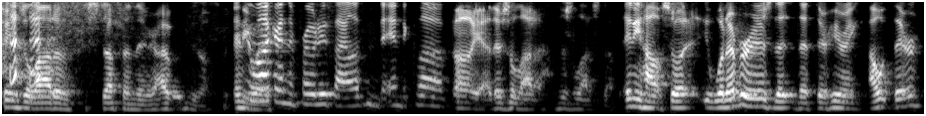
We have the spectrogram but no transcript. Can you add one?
changed a lot of stuff in there. I, you know, You're walking in the produce aisle, listening to In da Club. Oh yeah, there's a lot of there's a lot of stuff. Anyhow, so uh, whatever it is that that they're hearing out there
